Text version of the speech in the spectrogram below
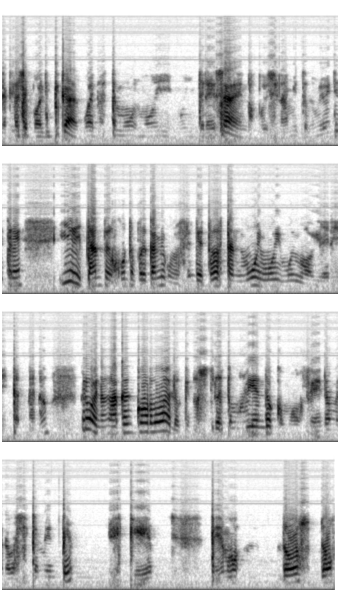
la clase política, bueno, está muy, muy, muy interesada en los posicionamientos del 2023 y tanto en Juntos por el Cambio como en Frente de Todos están muy, muy, muy movidos ¿no? Pero bueno, acá en Córdoba lo que nosotros estamos viendo como fenómeno básicamente es que tenemos dos, dos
